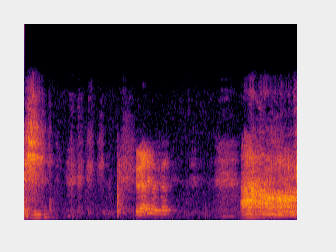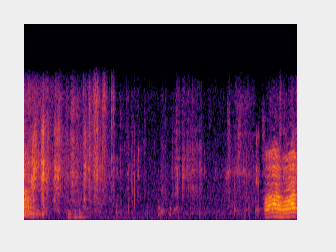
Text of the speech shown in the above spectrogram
Ready? Are you ready? Ah. oh, what?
